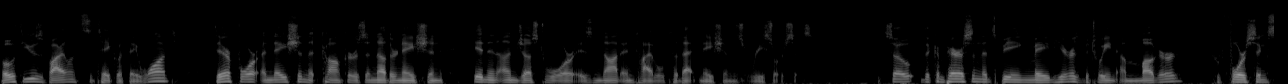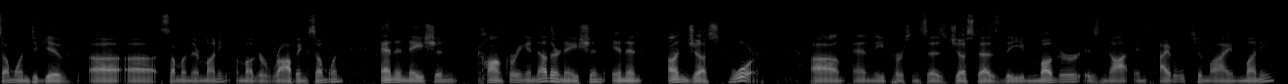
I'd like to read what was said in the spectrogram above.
Both use violence to take what they want. Therefore, a nation that conquers another nation in an unjust war is not entitled to that nation's resources. So the comparison that's being made here is between a mugger who forcing someone to give uh, uh, someone their money, a mugger robbing someone, and a nation conquering another nation in an unjust war. Um, and the person says, just as the mugger is not entitled to my money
